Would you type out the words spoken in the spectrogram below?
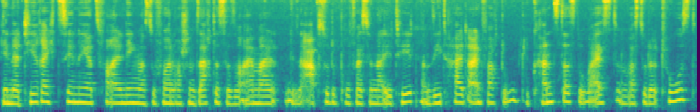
in der Tierrechtsszene jetzt vor allen Dingen, was du vorhin auch schon sagtest, also einmal diese absolute Professionalität. Man sieht halt einfach, du, du kannst das, du weißt, was du da tust.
